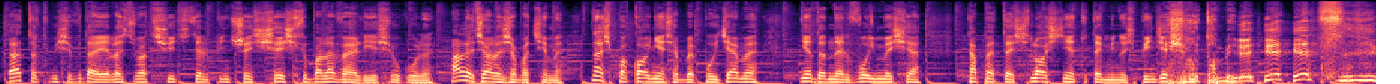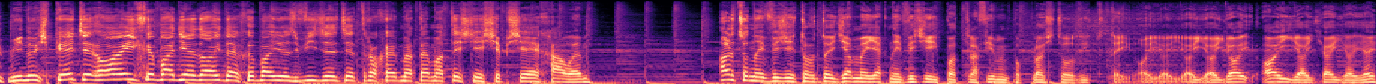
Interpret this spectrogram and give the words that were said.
Tak, tak mi się wydaje. Raz, 2, 3, 4, 5, 6, 6 chyba leveli jest u góry. Ale ale zobaczymy. Na spokojnie sobie pójdziemy. Nie denerwujmy się. KP też rośnie. Tutaj minus 50. To mi... minus 5. Oj, chyba nie dojdę. Chyba już widzę, że trochę matematycznie się przejechałem. Ale co najwyżej to dojdziemy jak najwyżej potrafimy po prostu i tutaj oj oj oj oj oj oj oj oj oj oj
